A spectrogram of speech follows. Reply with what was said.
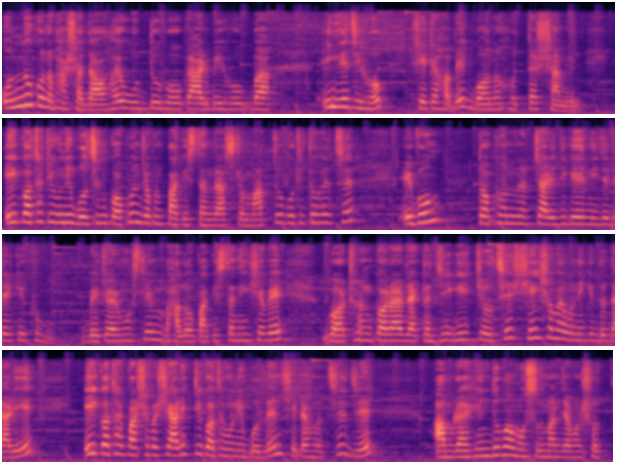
অন্য কোনো ভাষা দেওয়া হয়, উর্দু হোক, আরবি হোক বা ইংরেজি হোক, সেটা হবে গণহত্যার সামিল। এই কথাটি উনি বলছেন কখন? যখন পাকিস্তান রাষ্ট্র মাত্র গঠিত হয়েছে এবং তখন চারিদিকে নিজেদেরকে খুব বেটার মুসলিম, ভালো পাকিস্তানি হিসেবে গঠন করার একটা জিগির চলছে। সেই সময় উনি কিন্তু দাঁড়িয়ে এই কথার পাশাপাশি আরেকটি কথা উনি বললেন, সেটা হচ্ছে যে, আমরা হিন্দু বা মুসলমান যেমন সত্য,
